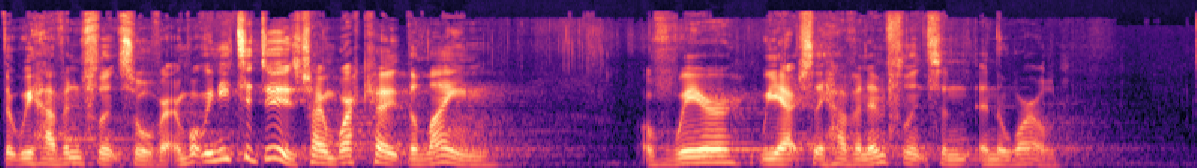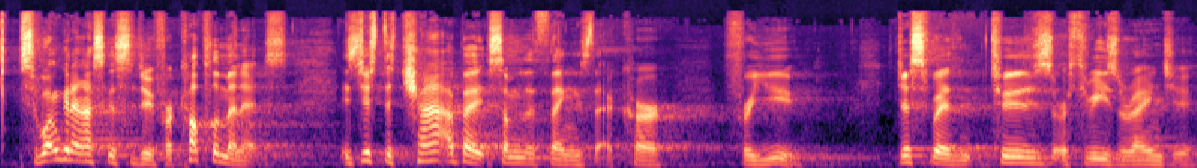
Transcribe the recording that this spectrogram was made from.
that we have influence over. And what we need to do is try and work out the line of where we actually have an influence in, in the world. So, what I'm going to ask us to do for a couple of minutes is just to chat about some of the things that occur for you, just with twos or threes around you.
